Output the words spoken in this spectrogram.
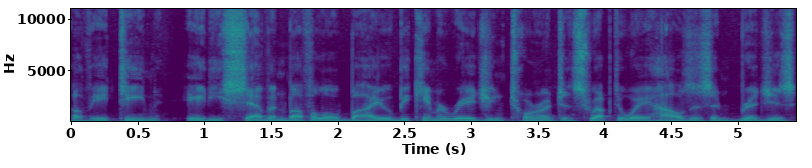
of 1887, Buffalo Bayou became a raging torrent and swept away houses and bridges.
